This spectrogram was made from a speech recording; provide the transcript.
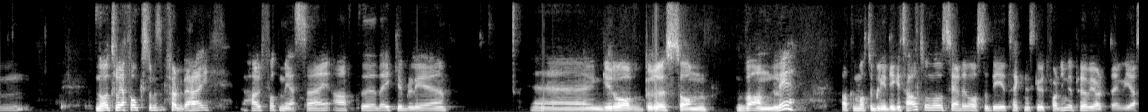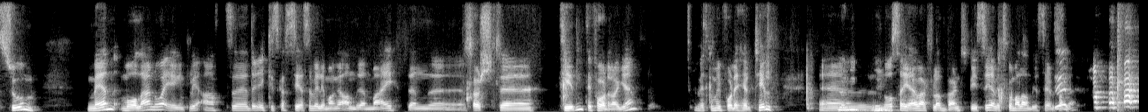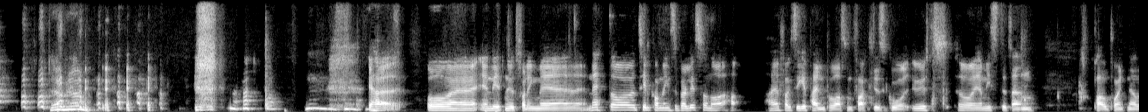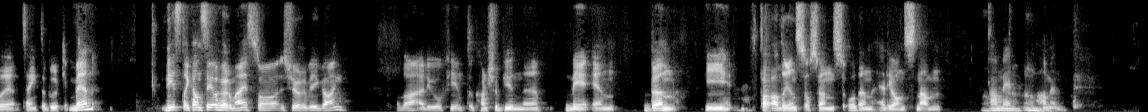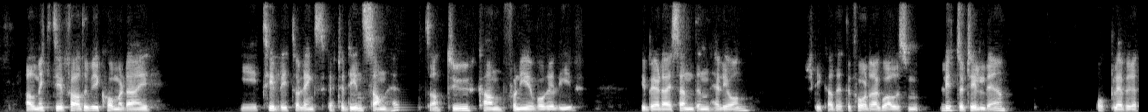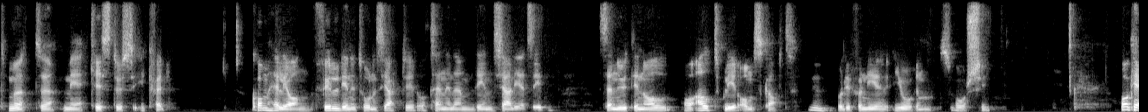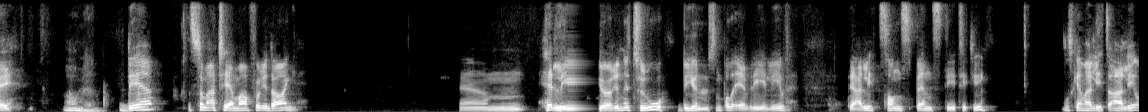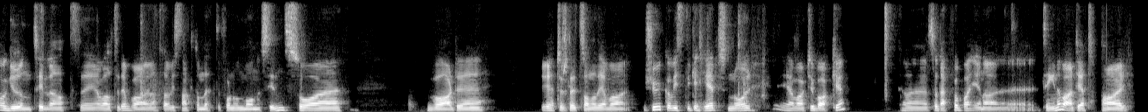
Um, nå tror jeg folk som følger det her, har fått med seg at eh, det ikke blir eh, grovbrød som vanlig. At det måtte bli digitalt. og Nå ser dere også de tekniske utfordringene. Vi prøver å gjøre det via Zoom. Men målet er nå egentlig at uh, dere ikke skal se så veldig mange andre enn meg den uh, første tiden til foredraget. Jeg vet ikke om vi får det helt til. Uh, nå ser jeg i hvert fall at Bernt spiser. Jeg vet ikke om alle andre ser det samme. Det er bra. har, og en liten utfordring med nett og tilkomling, selvfølgelig. Så nå har jeg faktisk ikke peiling på hva som faktisk går ut. Og jeg har mistet den powerpointen jeg hadde tenkt å bruke. Men hvis dere kan se og høre meg, så kjører vi i gang. Og Da er det jo fint å kanskje begynne med en bønn i Faderens og Sønns og Den hellige ånds navn. Amen. Amen. Allmektige Fader, vi kommer deg i tillit og lengsel etter din sannhet, at du kan fornye våre liv. Vi ber deg sende Den hellige ånd, slik at dette foredraget og alle som lytter til det, opplever et møte med Kristus i kveld. Kom, Hellige Ånd, fyll dine troendes hjerter og tenn i dem din kjærlighetsild. Send ut innhold, og alt blir omskapt, og du fornyer jordens årssyn. OK. Amen. Det som er tema for i dag um, Helliggjørende tro, begynnelsen på det evige liv. Det er litt sånn spenstig tittel. Nå skal jeg være litt ærlig, og grunnen til at jeg valgte det, var at da vi snakket om dette for noen måneder siden, så var det rett og slett sånn at jeg var sjuk og visste ikke helt når jeg var tilbake. Eh, så derfor var en av tingene var at jeg tar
